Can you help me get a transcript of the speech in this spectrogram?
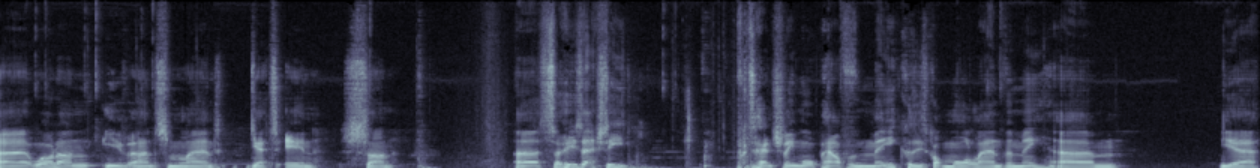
Uh, well done, you've earned some land. Get in, son. Uh, so he's actually potentially more powerful than me because he's got more land than me. Um, yeah,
